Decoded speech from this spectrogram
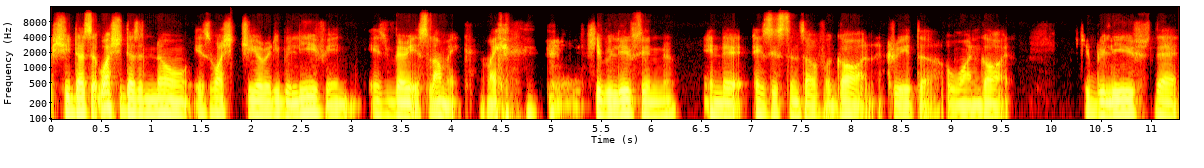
she doesn't what she doesn't know is what she already believes in is very islamic. Like she believes in in the existence of a god a creator a one god. She believes that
